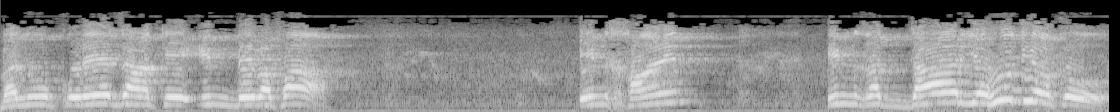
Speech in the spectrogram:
بنو قریضا کے ان بے وفا، ان خائن ان غدار یہودیوں کو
